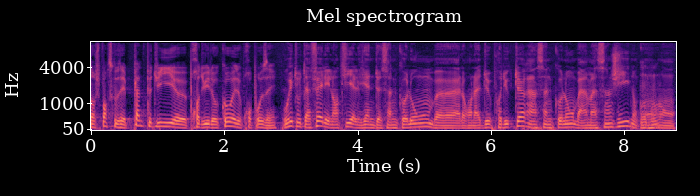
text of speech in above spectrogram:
donc je pense que vous avez plein de petits euh, produits locaux à nous proposer. Oui, tout à fait. Les lentilles, elles viennent de Sainte-Colombe. Euh, Alors, on a deux producteurs, un Sainte-Colombe et un Main-Saint-Gy. Donc, on- on,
